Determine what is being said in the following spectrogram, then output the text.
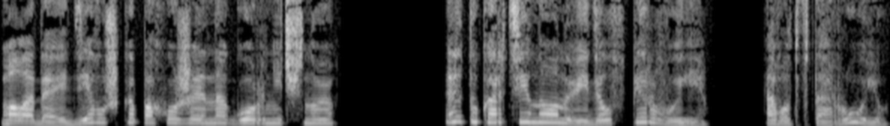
Молодая девушка, похожая на горничную. Эту картину он видел впервые, а вот вторую,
